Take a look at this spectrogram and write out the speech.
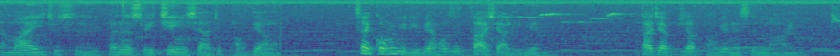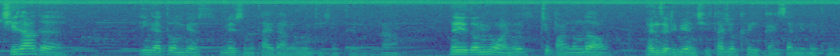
那蚂蚁就是反正水浸一下就跑掉了。在公寓里面或是大厦里面。大家比较讨厌的是蚂蚁，其他的应该都没有没有什么太大的问题，就对了。那那些东西用完了，就把它弄到盆子里面去，它就可以改善你的土壤。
